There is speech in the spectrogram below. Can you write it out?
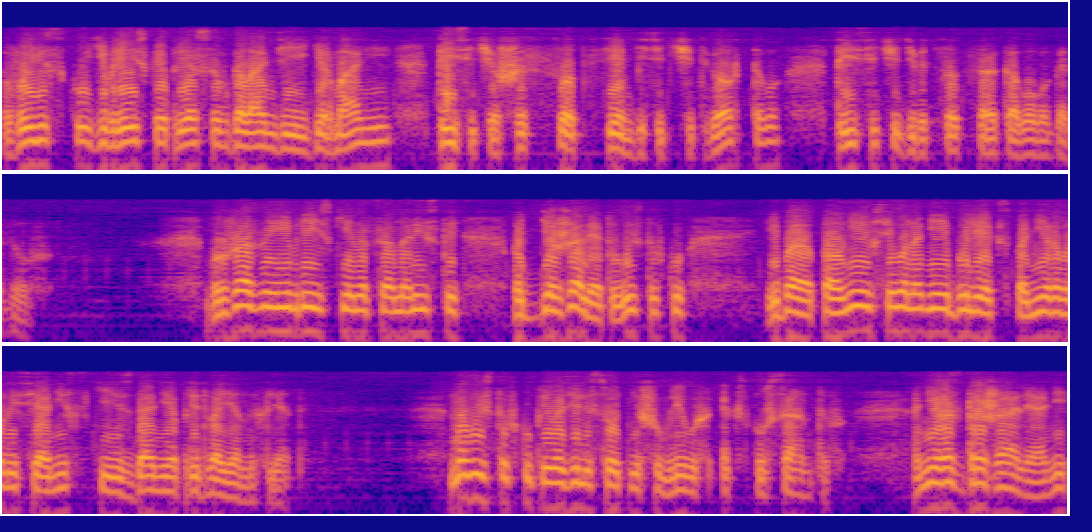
вывеску «Еврейская пресса в Голландии и Германии 1674-1940 годов». Буржуазные еврейские националисты поддержали эту выставку, ибо полнее всего на ней были экспонированы сионистские издания предвоенных лет. На выставку привозили сотни шумливых экскурсантов. Они раздражали, они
